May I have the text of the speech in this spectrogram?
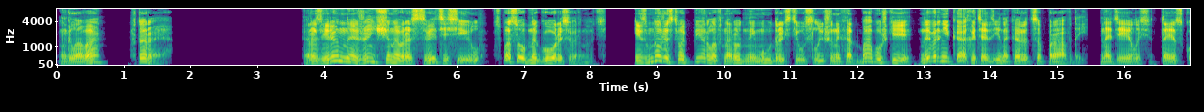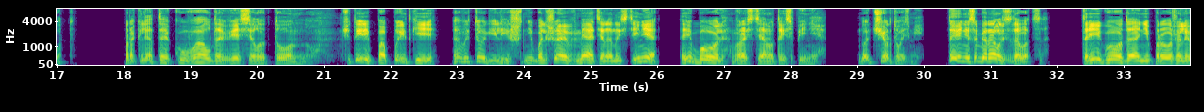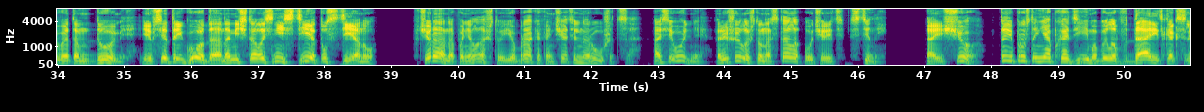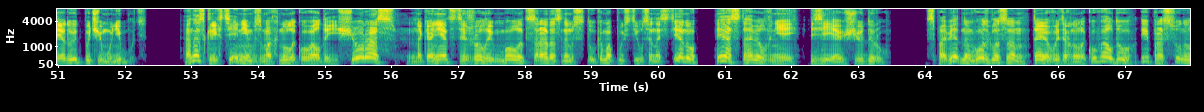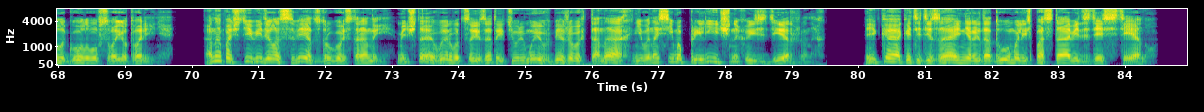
Глава вторая. Разъяренная женщина в расцвете сил способна горы свернуть. Из множества перлов народной мудрости, услышанных от бабушки, наверняка хоть один окажется правдой, надеялась Т. Скотт. Проклятая кувалда весила тонну. Четыре попытки, а в итоге лишь небольшая вмятина на стене и боль в растянутой спине. Но черт возьми, ты не собиралась сдаваться. Три года они прожили в этом доме, и все три года она мечтала снести эту стену. Вчера она поняла, что ее брак окончательно рушится, а сегодня решила, что настала очередь стены. А еще ты просто необходимо было вдарить как следует почему-нибудь. Она с кряхтением взмахнула кувалдой еще раз. Наконец, тяжелый молот с радостным стуком опустился на стену и оставил в ней зияющую дыру. С победным возгласом Тея выдернула кувалду и просунула голову в свое творение. Она почти видела свет с другой стороны, мечтая вырваться из этой тюрьмы в бежевых тонах, невыносимо приличных и сдержанных. И как эти дизайнеры додумались поставить здесь стену?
